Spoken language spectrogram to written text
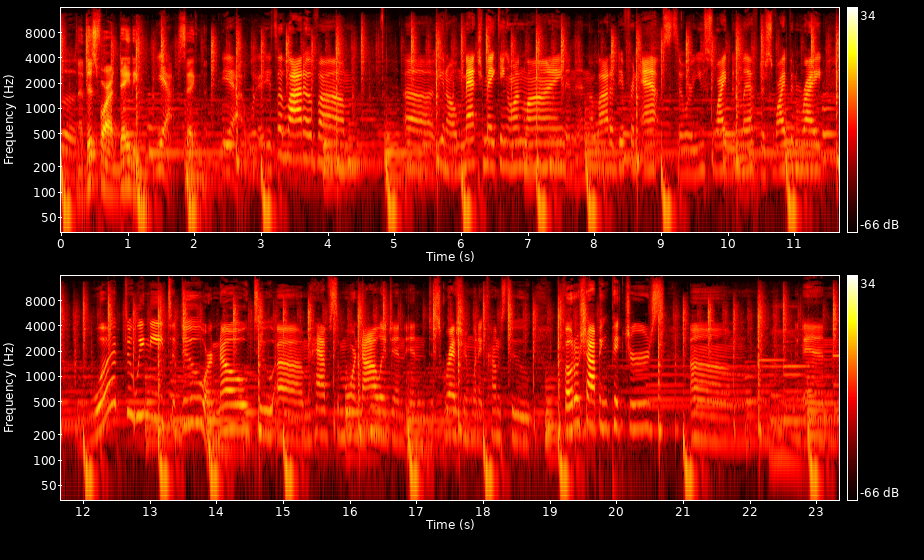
look, Now this for our dating yeah, segment. yeah, it's a lot of um, uh, you know matchmaking online and, and a lot of different apps so where you swiping left or swiping right. What do we need to do or know to um, have some more knowledge and, and discretion when it comes to photoshopping pictures um, and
